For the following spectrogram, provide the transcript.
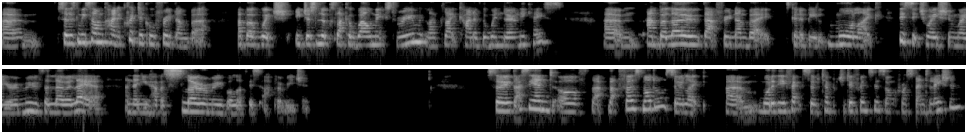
Um, so there's gonna be some kind of critical Froude number above which it just looks like a well-mixed room, like, like kind of the wind-only case. Um, and below that Froude number, it's gonna be more like this situation where you remove the lower layer and then you have a slow removal of this upper region. So that's the end of that, that first model. So like um, what are the effects of temperature differences on cross ventilation?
